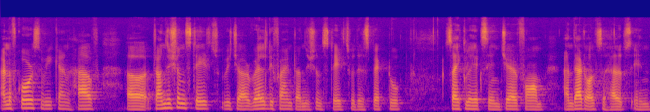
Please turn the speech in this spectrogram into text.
and of course we can have uh, transition states which are well defined transition states with respect to cyclohexane chair form and that also helps in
